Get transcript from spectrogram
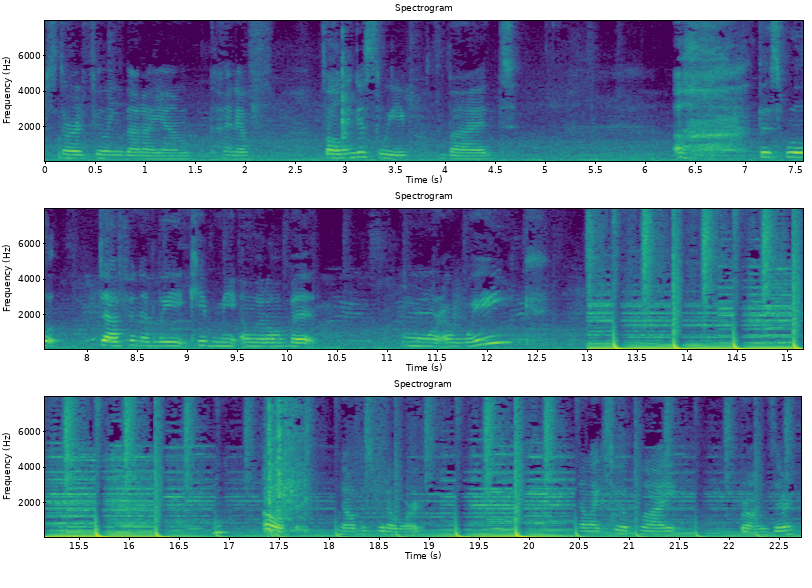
started feeling that I am kind of falling asleep, but uh, this will definitely keep me a little bit more awake. Oh, no, this wouldn't work. I like to apply bronzer.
